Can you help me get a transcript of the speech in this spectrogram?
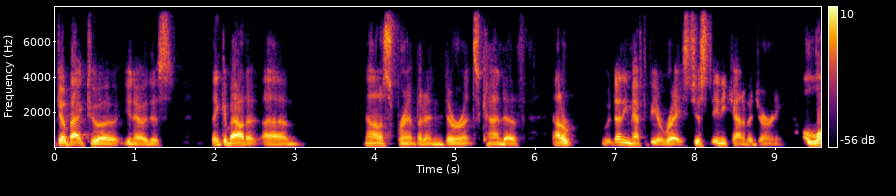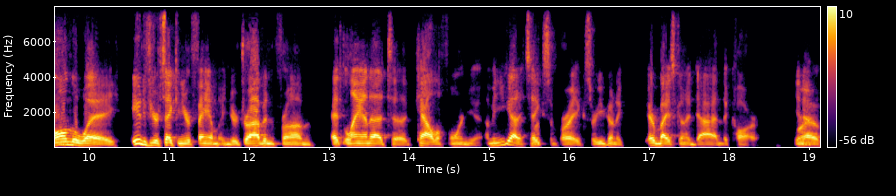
go back to a you know this. Think about it. Um, not a sprint, but an endurance kind of. Not a. It doesn't even have to be a race. Just any kind of a journey along the way, even if you're taking your family and you're driving from Atlanta to California, I mean, you got to take some breaks or you're going to, everybody's going to die in the car, you right. know?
